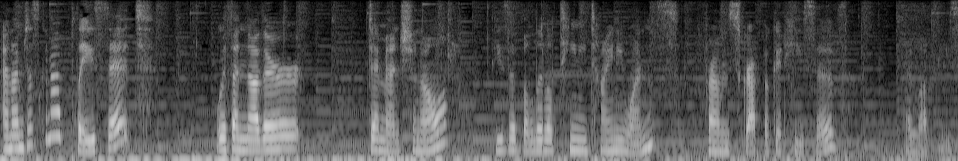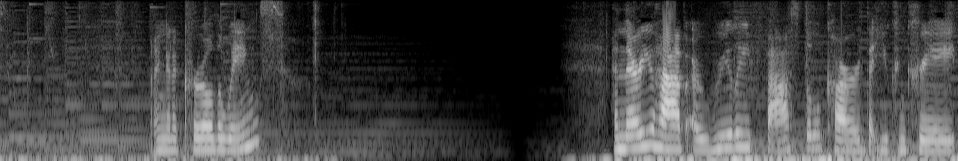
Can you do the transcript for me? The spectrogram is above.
and I'm just gonna place it with another dimensional. These are the little teeny tiny ones from Scrapbook Adhesive. I love these. I'm gonna curl the wings. And there you have a really fast little card that you can create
